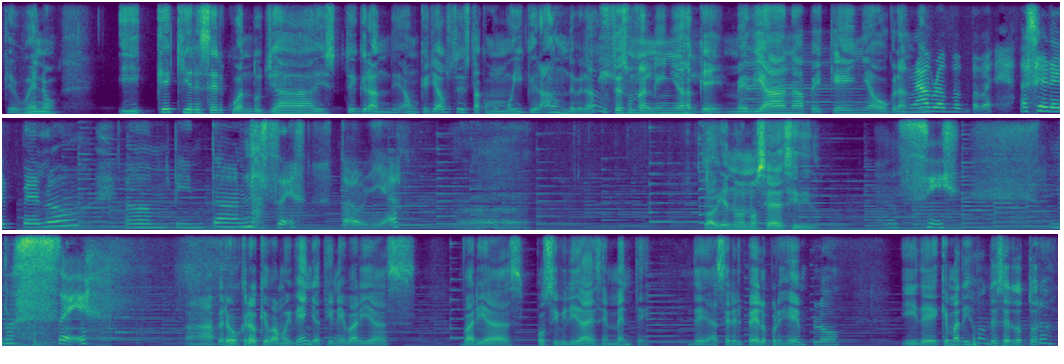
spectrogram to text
Qué bueno. ¿Y qué quiere ser cuando ya esté grande? Aunque ya usted está como muy grande, ¿verdad? ¿Usted es una niña que mediana, pequeña o grande? Bra. Hacer el pelo, am, pintar, no sé, todavía. Ah. Todavía no, no se ha decidido. Sí, no sé. Ajá, pero creo que va muy bien. Ya tiene varias, varias posibilidades en mente. De hacer el pelo, por ejemplo. ¿Y de qué más dijo? ¿De ser doctora?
